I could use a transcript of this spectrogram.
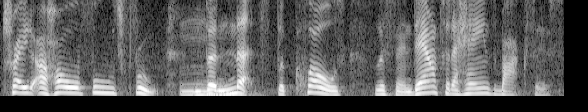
trade a Whole Foods fruit, the nuts, the clothes. Listen, down to the Hanes boxes.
